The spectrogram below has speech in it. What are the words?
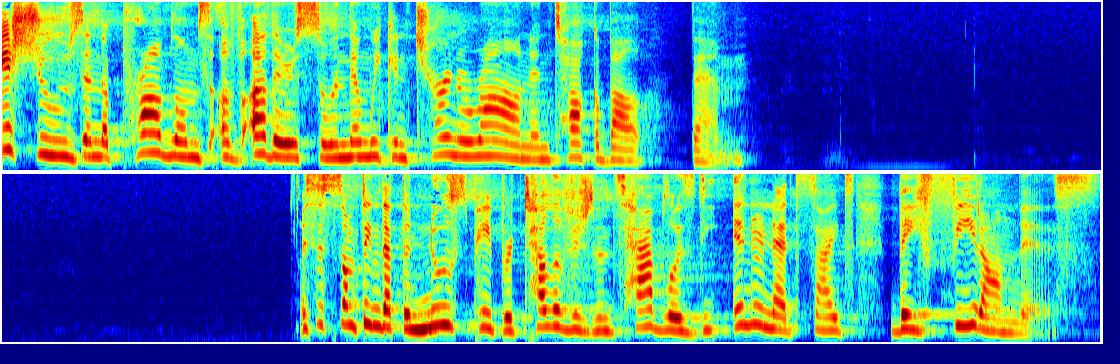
issues and the problems of others so and then we can turn around and talk about them. This is something that the newspaper, television, tabloids, the internet sites, they feed on this.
